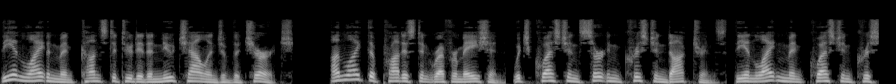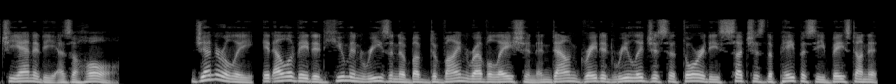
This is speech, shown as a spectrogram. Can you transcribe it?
The Enlightenment constituted a new challenge of the Church. Unlike the Protestant Reformation, which questioned certain Christian doctrines, the Enlightenment questioned Christianity as a whole. Generally, it elevated human reason above divine revelation and downgraded religious authorities such as the papacy based on it.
